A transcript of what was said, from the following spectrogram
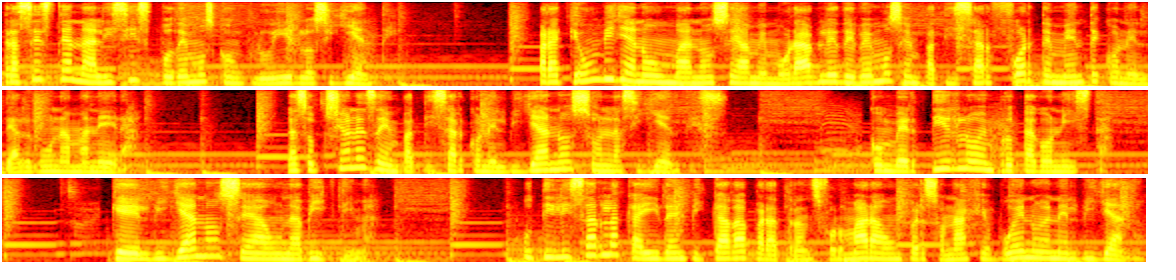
Tras este análisis podemos concluir lo siguiente. Para que un villano humano sea memorable debemos empatizar fuertemente con él de alguna manera. Las opciones de empatizar con el villano son las siguientes. Convertirlo en protagonista. Que el villano sea una víctima. Utilizar la caída en picada para transformar a un personaje bueno en el villano.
